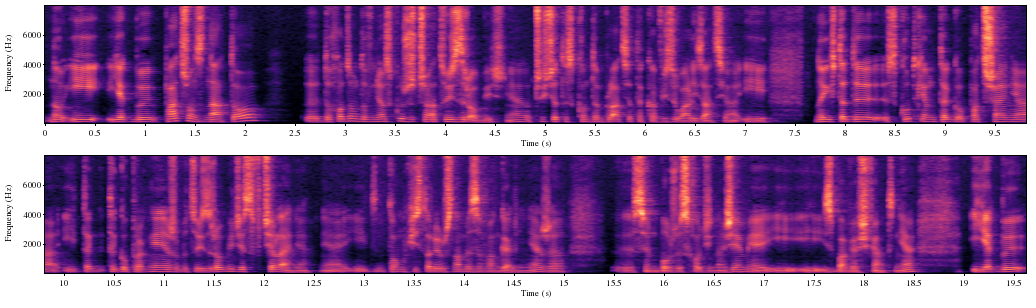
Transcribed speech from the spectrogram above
No i jakby patrząc na to, y, dochodzą do wniosku, że trzeba coś zrobić. Nie? Oczywiście to jest kontemplacja, taka wizualizacja. I, no i wtedy skutkiem tego patrzenia i te, tego pragnienia, żeby coś zrobić, jest wcielenie. Nie? I tą historię już znamy z Ewangelii, nie? że y, Syn Boży schodzi na ziemię i, i zbawia świat. Nie? I jakby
